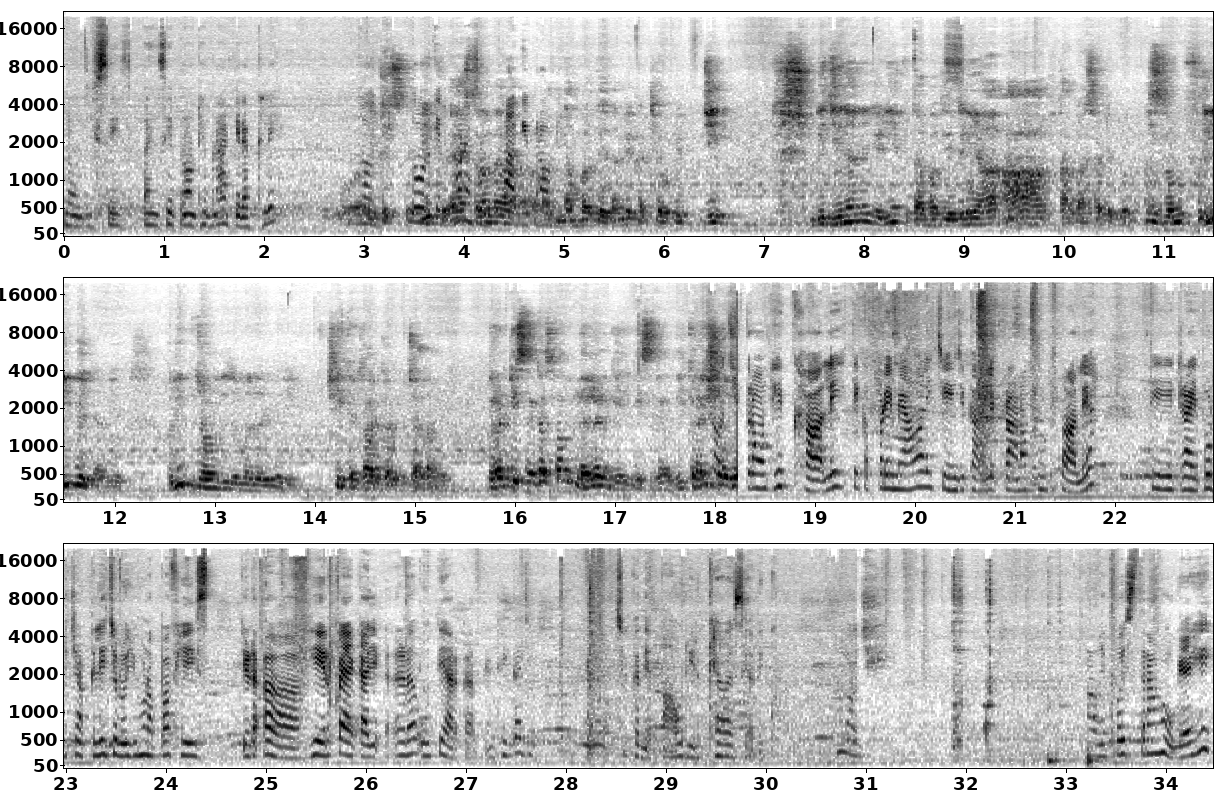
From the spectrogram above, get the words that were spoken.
ਲਓ ਜੀ ਸੇ ਪੰਜੇ ਪਰੌਂਠੇ ਬਣਾ ਕੇ ਰੱਖ ਲਏ। ਲਓ ਜੀ ਤੋੜ ਕੇ ਦਿਖਾਉਣਾ ਤੁਹਾਨੂੰ ਖਾ ਕੇ ਪਰੌਂਠੇ ਨੰਬਰ ਦੇ ਦਾਂਗੇ ਇਕੱਠੇ ਹੋ ਕੇ। ਜੀ ਵੀ ਜਿਨ੍ਹਾਂ ਨੇ ਜਿਹੜੀਆਂ ਕਿਤਾਬਾਂ ਖਰੀਦਣੀਆਂ ਆ ਆ ਕਿਤਾਬਾਂ ਸਾਡੇ ਕੋਲ ਅਸੀਂ ਤੁਹਾਨੂੰ ਫ੍ਰੀ ਭੇਜਾਂਗੇ। ਫ੍ਰੀ ਪਹੁੰਚਾਉਣ ਦੀ ਜ਼ਿੰਮੇਵਾਰੀ ਮੇਰੀ। ਠੀਕ ਹੈ। ਘਰ ਘਰ ਪਹੁੰਚਾ ਦਾਂਗੇ। ਗਰੰਟੀ ਸੰਗਾ ਸਾਹਿਬ ਲੈ ਲੈਣਗੇ ਇਸ ਗੱਲ ਦੀ। ਕਰੈਕਸ਼ਨ ਲਓ ਜੀ ਪਰੌਂਠੇ ਖਾ ਲਏ ਤੇ ਕੱਪੜੇ ਮੈਂ ਆਹ ਵਾਲੇ ਚੇਂਜ ਕਰ ਲਏ ਪੁਰਾਣਾ ਸੂਟ ਪਾ ਲਿਆ ਤੇ ਟ੍ਰਾਈਪੋਡ ਚੱਕ ਲਈ ਚਲੋ ਜੀ ਹੁਣ ਆਪਾਂ ਫੇਸ ਜਿਹੜਾ ਹੇਅਰ ਪੈਕ ਆ ਜਿਹੜਾ ਉਹ ਤਿਆਰ ਕਰਦੇ ਹਾਂ। ਠੀਕ ਆ ਜੀ? ਚੱਕਦੇ ਆਪਾਂ ਉਹਦੀ ਰੱਖਿਆ ਹੋਇਆ ਸੀ ਆ ਦੇਖੋ। ਲਓ ਜੀ। ਦੇਖੋ ਇਸ ਤਰ੍ਹਾਂ ਹੋ ਗਿਆ ਇਹ,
